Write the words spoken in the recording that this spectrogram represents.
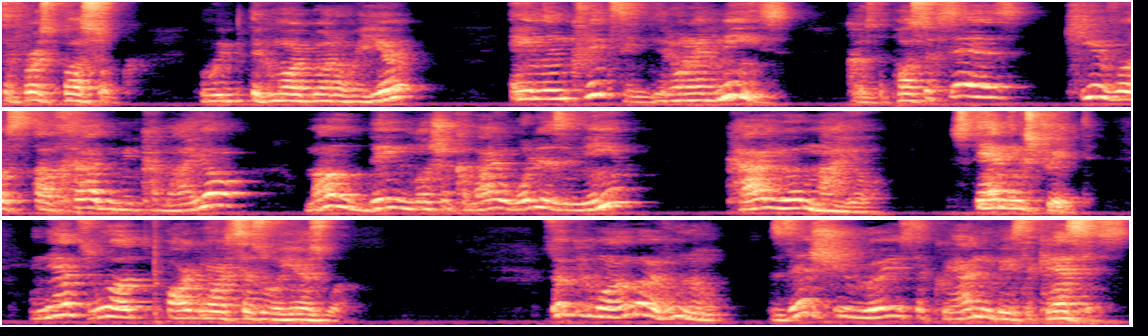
the first pasuk that we, the Gemara brought over here. Ein kvitzing, they don't have knees. Because the pasuk says, Kirvos alchad min kamayo, mal bein losha kamayo. What does it mean? Kayo mayo. Standing straight. And that's what our Gemara says over here as well. So the Gemara, Zeh shiroyes akoyani beis akneses.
